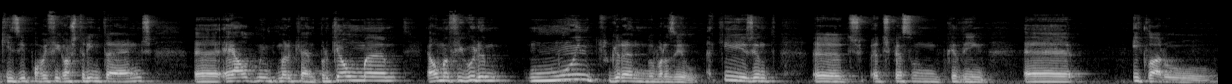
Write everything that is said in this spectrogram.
quis ir para o Benfica aos 30 anos, uh, é algo muito marcante, porque é uma, é uma figura muito grande no Brasil. Aqui a gente uh, dispensa um bocadinho. Uh, e claro, o,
